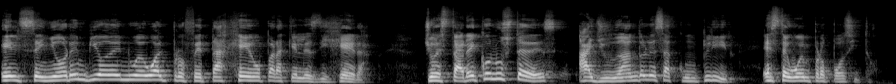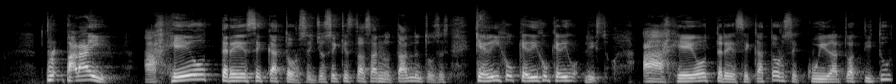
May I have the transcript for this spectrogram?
el Señor envió de nuevo al profeta Geo para que les dijera, yo estaré con ustedes ayudándoles a cumplir este buen propósito. Para ahí. Ageo 13, 14. Yo sé que estás anotando, entonces, ¿qué dijo? ¿Qué dijo? ¿Qué dijo? Listo. Ageo 13, 14. Cuida tu actitud.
